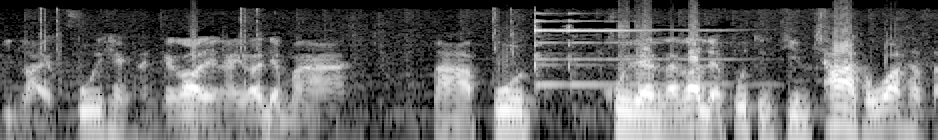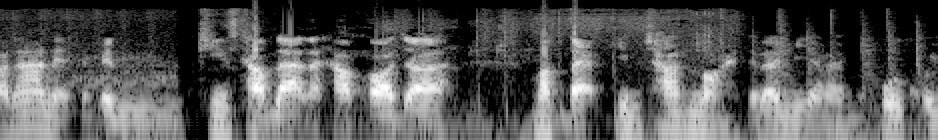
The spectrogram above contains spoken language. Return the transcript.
อีกหลายคู่ที่แข่งขันก็ยังไงก็เดี๋ยวมามาพูดคุยกันแล้วก็เดี๋ยวพูดถึงทีมชาติเพราะว่าสัปดาห์หน้าเนี่ยจะเป็น Kings Cup แล้วนะครับ ก็จะมาแตะทีมชาติหน่อยจะได้มีอะไรมาพูดคุย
